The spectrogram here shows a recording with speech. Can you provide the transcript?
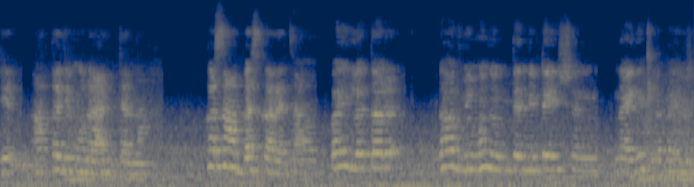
जे आता जी मुलं आहेत त्यांना. कसा अभ्यास करायचा? पहिलं तर दहावी म्हणून त्यांनी टेन्शन नाही घेतलं पाहिजे.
